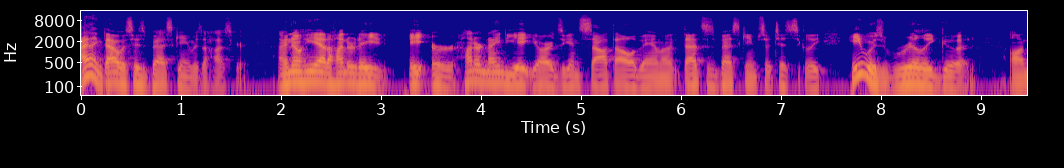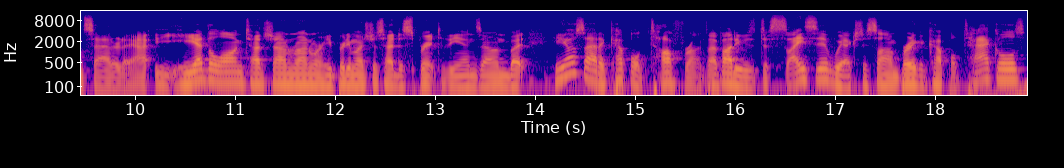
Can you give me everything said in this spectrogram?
I think that was his best game as a Husker. I know he had 108 eight, or 198 yards against South Alabama. That's his best game statistically. He was really good on Saturday. I, he had the long touchdown run where he pretty much just had to sprint to the end zone, but he also had a couple tough runs. I thought he was decisive. We actually saw him break a couple tackles.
